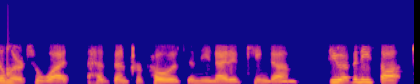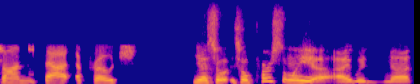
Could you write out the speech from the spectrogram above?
similar to what has been proposed in the United Kingdom. Do you have any thoughts on that approach? Yeah, so so personally, I would not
